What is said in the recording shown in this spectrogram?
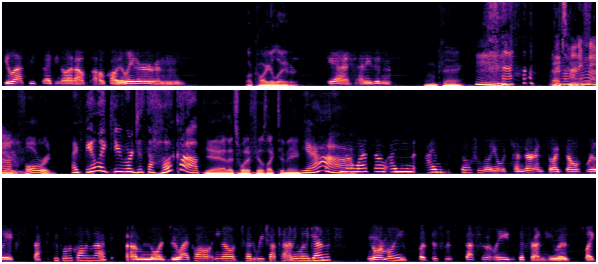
he left. He said, you know what, I'll, I'll call you later. And, I'll call you later. yeah, and he didn't. Okay. That's straightforward. I feel like you were just a hookup. Yeah, that's what it feels like to me. Yeah. You know what, though? I mean, I'm so familiar with Tinder, and so I don't really expect people to call me back, um, nor do I call, you know, try to reach out to anyone again normally. But this was definitely different. He was, like,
